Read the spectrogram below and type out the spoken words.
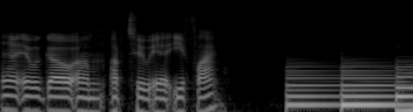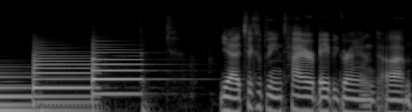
and it would go um, up to uh, E flat. Yeah, it takes up the entire baby grand. Um,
